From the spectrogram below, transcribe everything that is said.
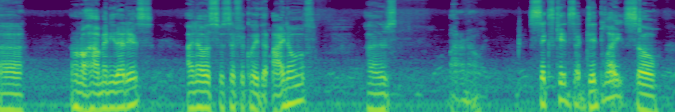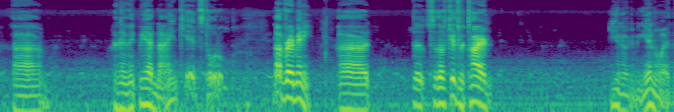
Uh, I don't know how many that is. I know specifically that I know of. Uh, there's, I don't know, six kids that did play. So, um, and I think we had nine kids total. Not very many. Uh, the, so those kids were tired, you know, to begin with.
